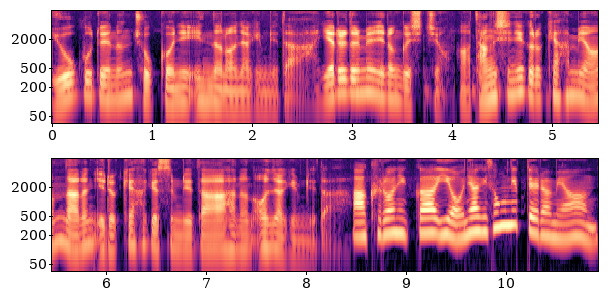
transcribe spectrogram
요구되는 조건이 있는 언약입니다. 예를 들면 이런 것이죠. 아, 당신이 그렇게 하면 나는 이렇게 하겠습니다 하는 언약입니다. 아, 그러니까 이 언약이 성립되려면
